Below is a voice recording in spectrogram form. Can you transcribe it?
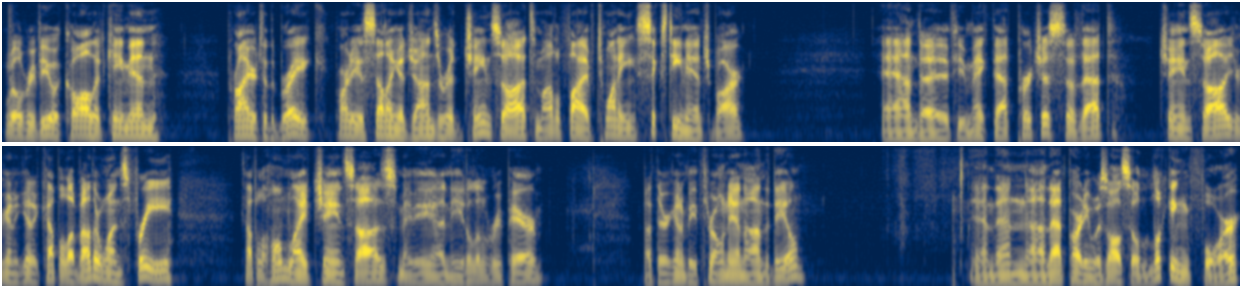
We'll review a call that came in prior to the break. Party is selling a Jonsered chainsaw. It's a Model 520 16 inch bar. And uh, if you make that purchase of that chainsaw. You're going to get a couple of other ones free. A couple of Homelite chainsaws, maybe uh, need a little repair, but they're going to be thrown in on the deal. And then uh, that party was also looking for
